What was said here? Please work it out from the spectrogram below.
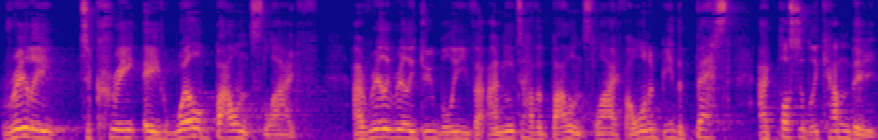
really to create a well balanced life. I really, really do believe that I need to have a balanced life. I want to be the best I possibly can be.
